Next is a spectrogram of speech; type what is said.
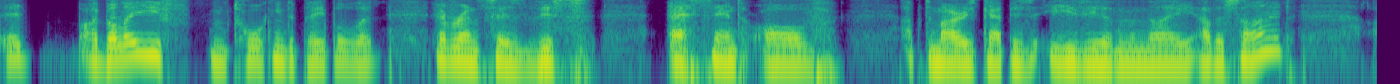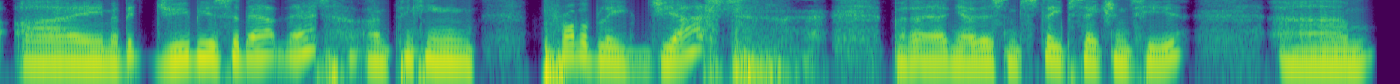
it, I believe from talking to people that everyone says this ascent of up to Murray's Gap is easier than the other side. I'm a bit dubious about that. I'm thinking probably just, but uh, you know, there's some steep sections here. Um,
